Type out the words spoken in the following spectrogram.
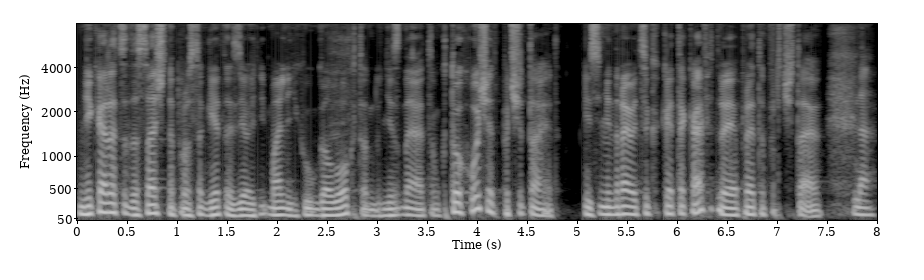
Мне кажется, достаточно просто где-то сделать маленький уголок, там, ну, не знаю, там, кто хочет, почитает. Если мне нравится какая-то кафедра, я про это прочитаю. Да.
